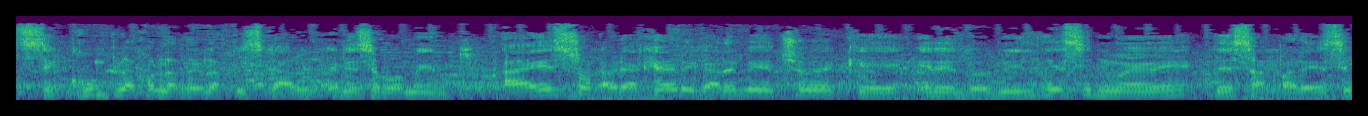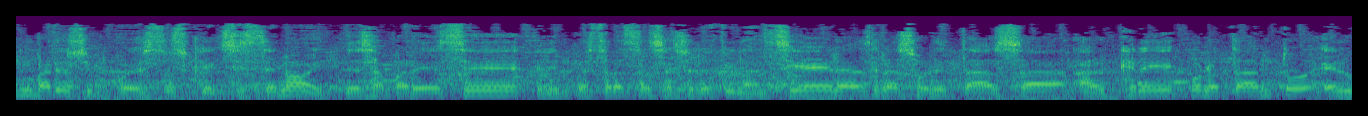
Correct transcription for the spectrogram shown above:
se cumpla con la regla fiscal en ese momento. A eso habría que agregar el hecho de que en el 2019 desaparecen varios impuestos que existen hoy. Desaparece el impuesto a las transacciones financieras, la sobretasa al CRE. Por lo tanto, el,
